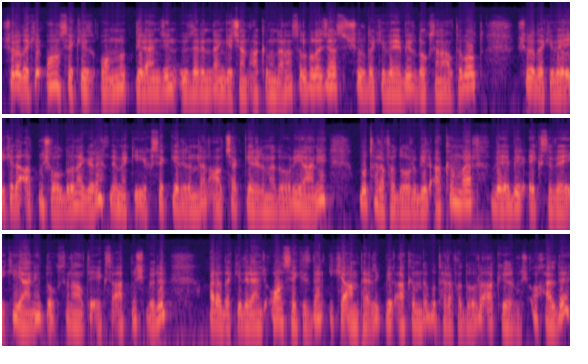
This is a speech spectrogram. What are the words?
şuradaki 18 ohmluk direncin üzerinden geçen akımı da nasıl bulacağız? Şuradaki V1 96 volt, şuradaki V2 de 60 olduğuna göre demek ki yüksek gerilimden alçak gerilime doğru yani bu tarafa doğru bir akım var. V1 eksi V2 yani 96 eksi 60 bölü aradaki direnç 18'den 2 amperlik bir akım da bu tarafa doğru akıyormuş. O halde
